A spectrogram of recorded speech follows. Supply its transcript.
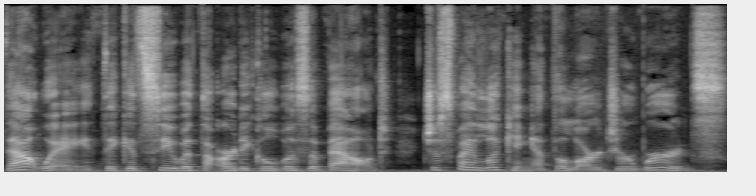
That way, they could see what the article was about just by looking at the larger words.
